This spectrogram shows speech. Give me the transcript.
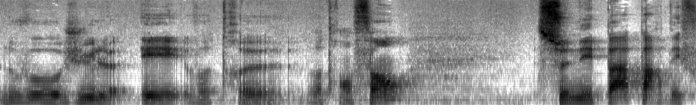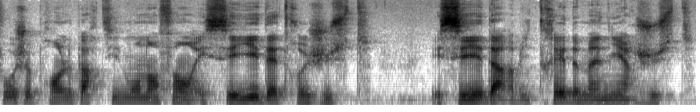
nouveau Jules et votre, votre enfant, ce n'est pas par défaut je prends le parti de mon enfant. Essayez d'être juste. Essayez d'arbitrer de manière juste.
